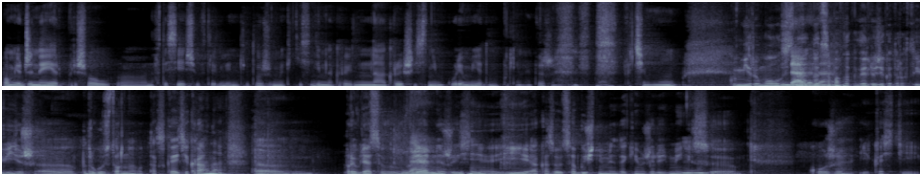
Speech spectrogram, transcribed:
Помню, Дженейр пришел э, на фотосессию в Треглинке. Тоже мы такие сидим на, кры... на крыше с ним, курим, и я думаю, блин, это же почему? Кумиры молодости. Да, Но, да, это да. забавно, когда люди, которых ты видишь э, по другую сторону, вот, так сказать, экрана, э, проявляются в, да. в реальной жизни и оказываются обычными такими же людьми да. из э, кожи и костей.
